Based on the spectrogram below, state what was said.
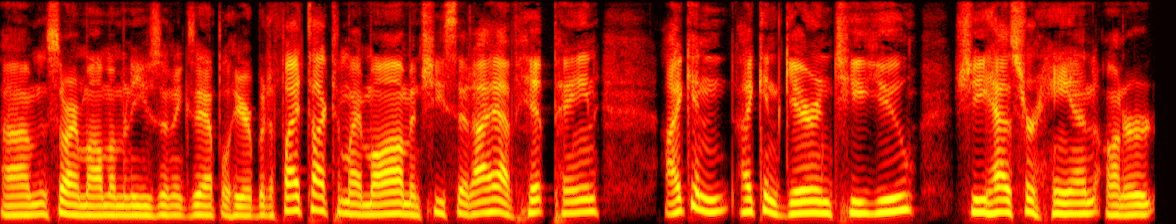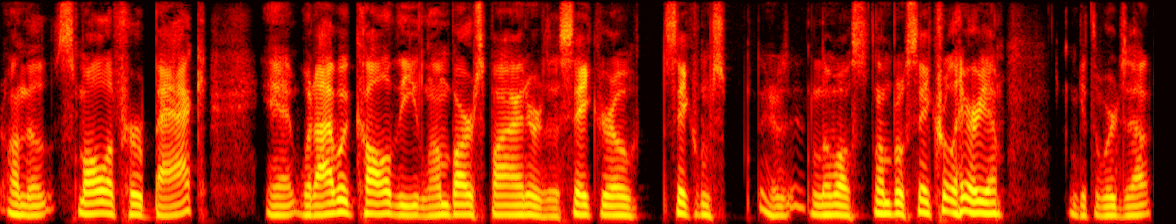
um, sorry, mom, I'm going to use an example here. But if I talk to my mom and she said I have hip pain, I can I can guarantee you she has her hand on her on the small of her back and what I would call the lumbar spine or the sacro sacrum lumbosacral area. Get the words out,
